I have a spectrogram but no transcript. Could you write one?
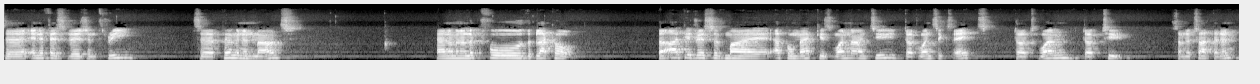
it's a NFS version 3. It's a permanent mount. And I'm going to look for the black hole. The IP address of my Apple Mac is 192.168.1.2. So I'm going to type that in.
